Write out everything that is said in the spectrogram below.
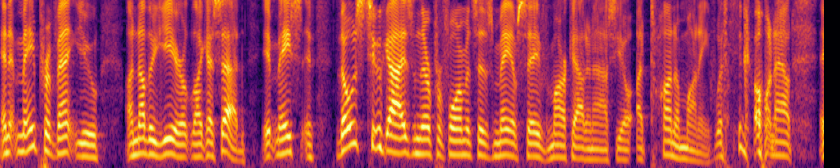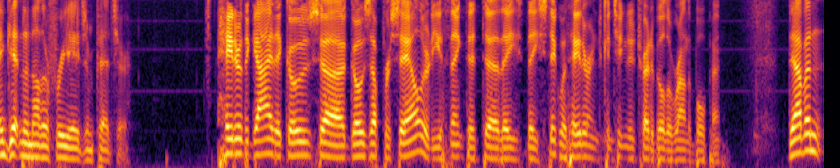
and it may prevent you another year. Like I said, it may those two guys and their performances may have saved Mark Attanasio a ton of money with going out and getting another free agent pitcher. Hader the guy that goes uh, goes up for sale, or do you think that uh, they they stick with Hader and continue to try to build around the bullpen? Devin,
